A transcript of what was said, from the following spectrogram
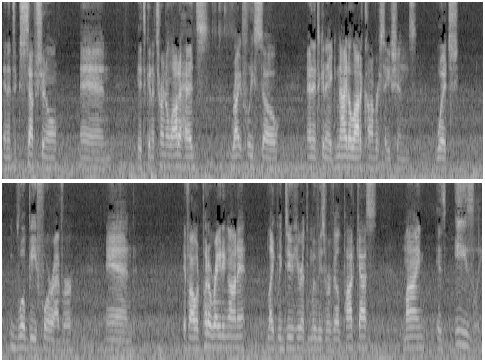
And it's exceptional. And it's going to turn a lot of heads, rightfully so. And it's going to ignite a lot of conversations, which will be forever. And if I would put a rating on it, like we do here at the Movies Revealed podcast, mine is easily,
